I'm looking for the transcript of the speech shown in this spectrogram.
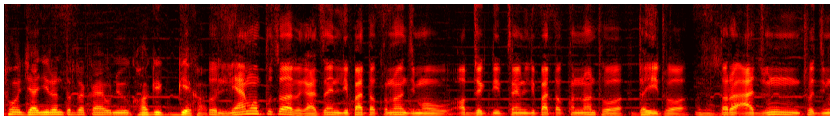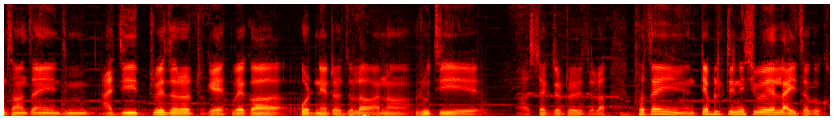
ठो ज्या निरन्तर काय उनी ख कि गे ख। ल्यामो पुचहरूका चाहिँ लिपा टक्कन जिमो अब्जेक्टिभ चाहिँ लिपा टक्कन ठो दही ठो। तर आज जुन ठो जिमसँग चाहिँ जिम आजी ट्रेजर ठुके वेक कोअर्डिनेटर जुल अन रुचि सेक्रेटरी जुल ठो चाहिँ टेबल टेनिस यो लाइजको ख।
